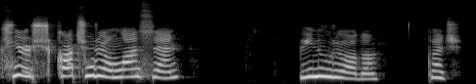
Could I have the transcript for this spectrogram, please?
Şş, kaç vuruyorsun lan sen? Bin vuruyor adam. Kaç?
